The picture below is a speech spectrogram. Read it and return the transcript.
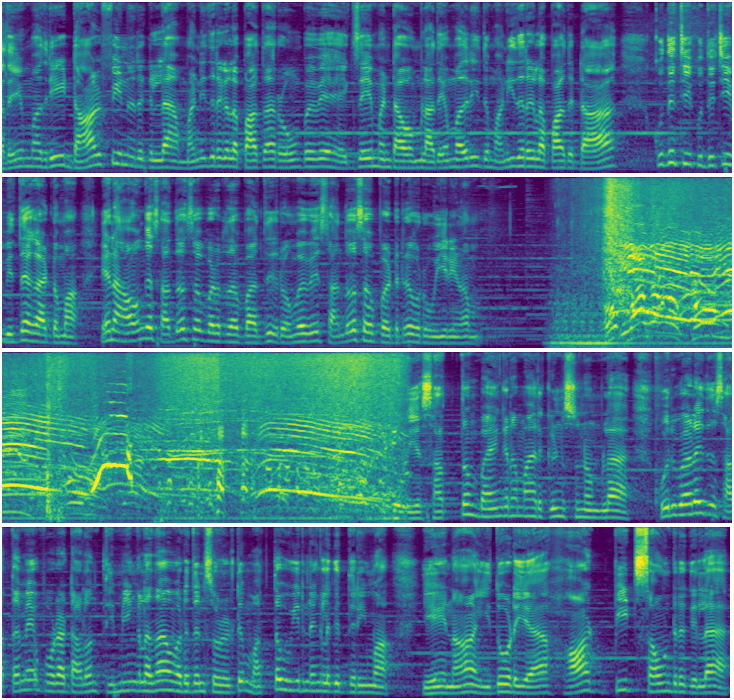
அதே மாதிரி டால்ஃபின் இருக்குல்ல மனிதர்களை பார்த்தா ரொம்பவே எக்ஸைட்மெண்ட் ஆகும்ல. அதே மாதிரி இது மனிதர்களை பார்த்துட்டா குதிச்சு குதிச்சு வித்தை காட்டுமா. ஏன்னா அவங்க சந்தோஷப்படுறத பார்த்து ரொம்பவே சந்தோஷப்படுற ஒரு உயிரினம். இதோடைய சத்தம் பயங்கரமாக இருக்குன்னு சொன்னோம்ல ஒருவேளை இது சத்தமே போடாட்டாலும் திமிங்கில் தான் வருதுன்னு சொல்லிட்டு மற்ற உயிரினங்களுக்கு தெரியுமா? ஏன்னா இதோடைய ஹார்ட் பீட் சவுண்ட் இருக்குல்ல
